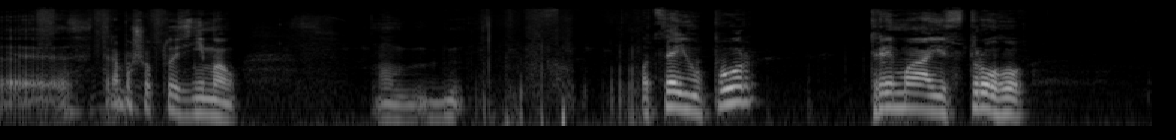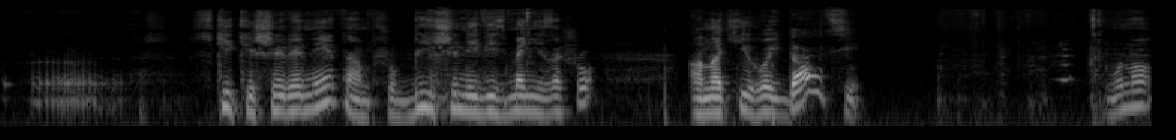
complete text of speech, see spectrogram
Е, треба, щоб хтось знімав. Оцей упор тримаю строго скільки ширини там, щоб більше не візьме ні за що. А на тій гойдалці воно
